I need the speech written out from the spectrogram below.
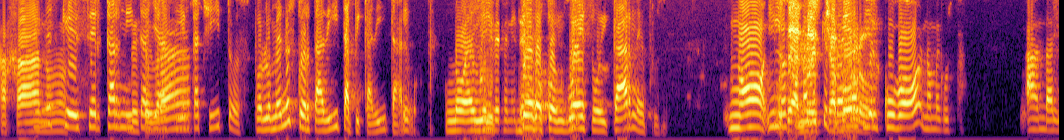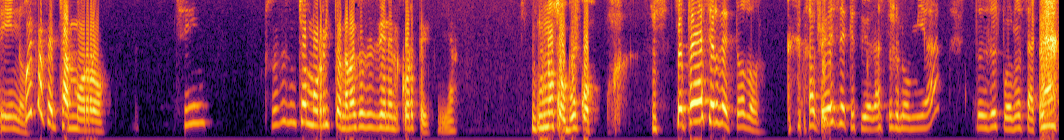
Ajá, Tienes no. que ser carnita ya así en cachitos, por lo menos cortadita, picadita, algo. No hay Sí, el dedo con hueso y carne, pues No, y O los sea, no tamales es que traen así el cubo, no me gusta. Ándale. Sí, no. Puedes hacer chamorro. sí. Pues haces un chamorrito, nada más haces bien el corte y ya. Un osobuco. Se puede hacer de todo. Acuérdense que estudió gastronomía, entonces podemos sacar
